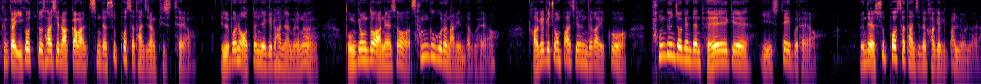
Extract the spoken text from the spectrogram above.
그러니까 이것도 사실 아까 말씀드린 슈퍼스타 단지랑 비슷해요. 일본은 어떤 얘기를 하냐면은 동경도 안에서 3급으로 나뉜다고 해요. 가격이 좀 빠지는 데가 있고 평균적인 데는 되게 이 스테이블해요. 근데 슈퍼스타 단지는 가격이 빨리 올라요.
